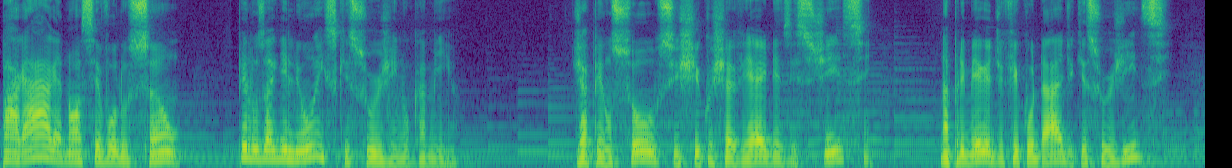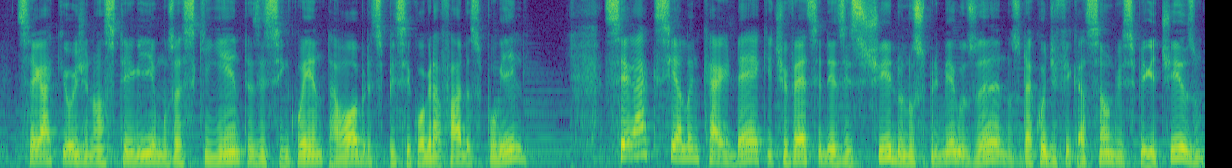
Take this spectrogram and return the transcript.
parar a nossa evolução pelos aguilhões que surgem no caminho. Já pensou se Chico Xavier desistisse na primeira dificuldade que surgisse? Será que hoje nós teríamos as 550 obras psicografadas por ele? Será que se Allan Kardec tivesse desistido nos primeiros anos da codificação do Espiritismo,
